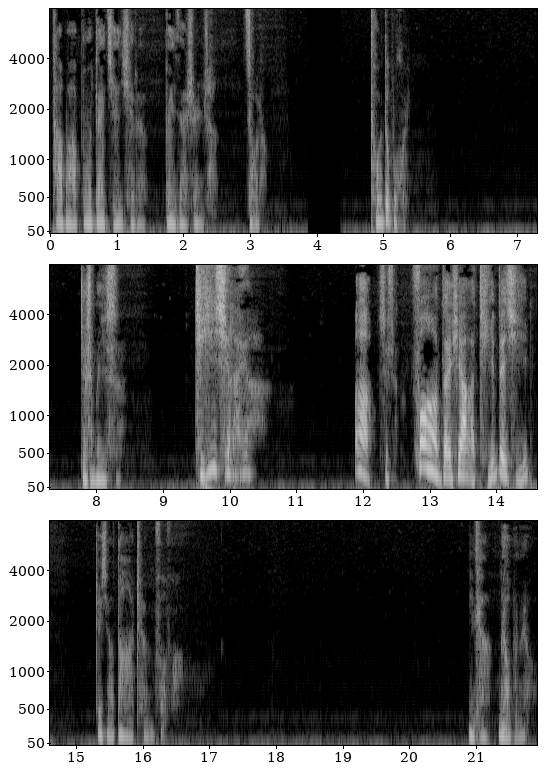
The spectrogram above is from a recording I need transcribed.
他把布袋捡起来背在身上走了，头都不回。这什么意思？提起来呀！啊，啊是是放得下，提得起，这叫大乘佛法。你看妙不妙？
